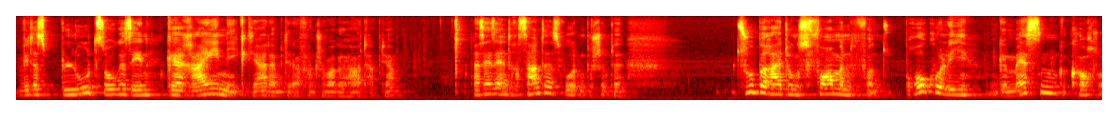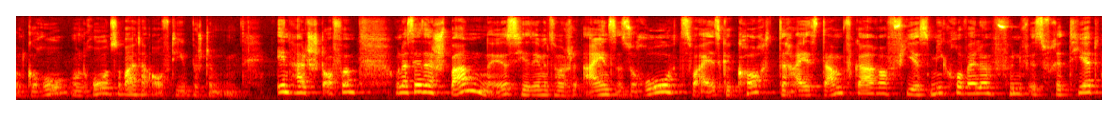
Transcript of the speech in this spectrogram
wird das Blut so gesehen gereinigt, ja, damit ihr davon schon mal gehört habt. Ja. Das sehr, sehr interessant ist, wurden bestimmte Zubereitungsformen von Brokkoli gemessen, gekocht und roh und roh und so weiter auf die bestimmten Inhaltsstoffe. Und das sehr, sehr Spannende ist, hier sehen wir zum Beispiel 1 ist roh, 2 ist gekocht, 3 ist Dampfgarer, 4 ist Mikrowelle, 5 ist frittiert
